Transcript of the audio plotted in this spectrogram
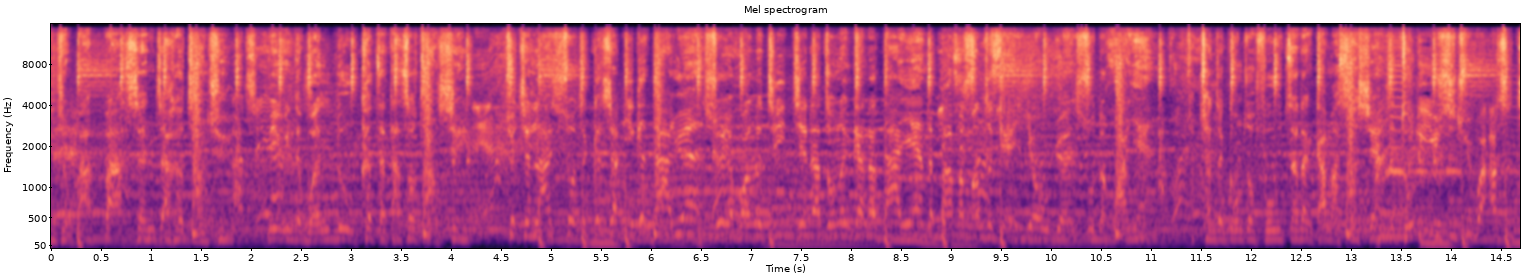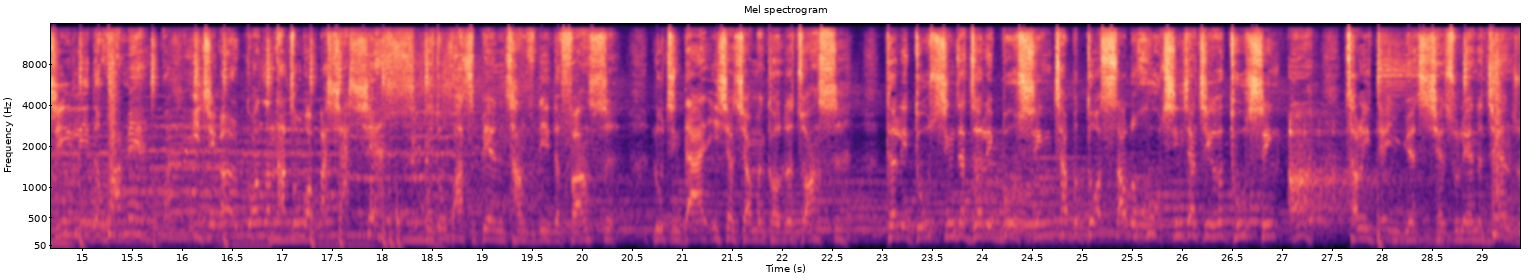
一九八八，身在合唱区，命运的纹路刻在他手掌心。确切来说，这更像一个大院。虽然换了季节，他总能看到大雁他爸妈忙着给有元素的花宴。穿着工作服，遮挡伽马射线，这独立于市区外二十几里的画面。一记耳光让他从网吧下线。普通话是别人唱着你的方式，路径单一像校门口的装饰。特立独行在这里不行，差不多少了户型，像几何图形啊。厂里电影院是前苏联的建筑，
